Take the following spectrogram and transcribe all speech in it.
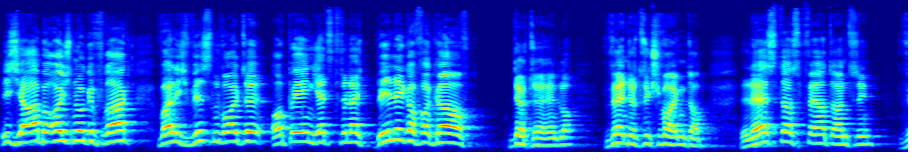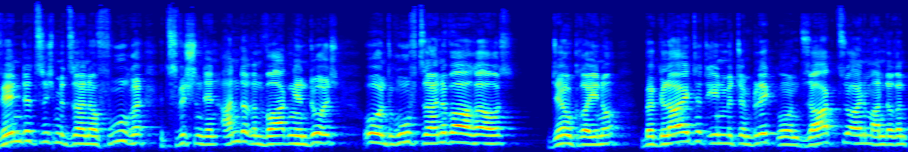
Ich habe euch nur gefragt, weil ich wissen wollte, ob ihr ihn jetzt vielleicht billiger verkauft. Der Händler wendet sich schweigend ab, lässt das Pferd anziehen, windet sich mit seiner Fuhre zwischen den anderen Wagen hindurch und ruft seine Ware aus. Der Ukrainer begleitet ihn mit dem Blick und sagt zu einem anderen,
